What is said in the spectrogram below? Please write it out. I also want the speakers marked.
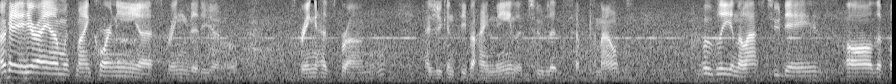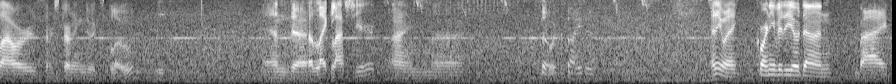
Speaker 1: Okay, here I am with my corny uh, spring video. Spring has sprung. As you can see behind me, the tulips have come out. Probably in the last two days, all the flowers are starting to explode. And uh, like last year, I'm uh, so excited. Anyway, corny video done. Bye.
